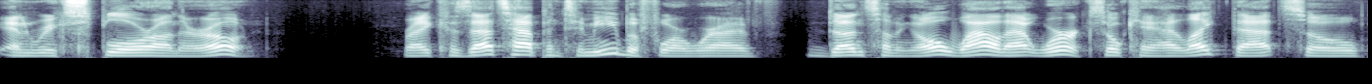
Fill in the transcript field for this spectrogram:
and explore on their own, right? Because that's happened to me before, where I've done something. Oh wow, that works. Okay, I like that. So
